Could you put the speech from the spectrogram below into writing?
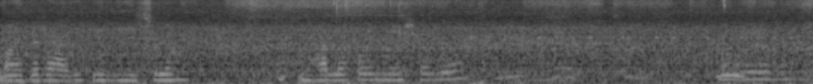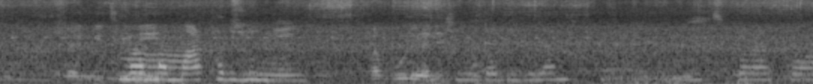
ময়দাটা আগে দিয়ে দিয়েছিলাম ভালো করে মেশাবো। মামা মার খাবি নেই। চিনিটা দিয়ে দিলাম। মিক্স করার পর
